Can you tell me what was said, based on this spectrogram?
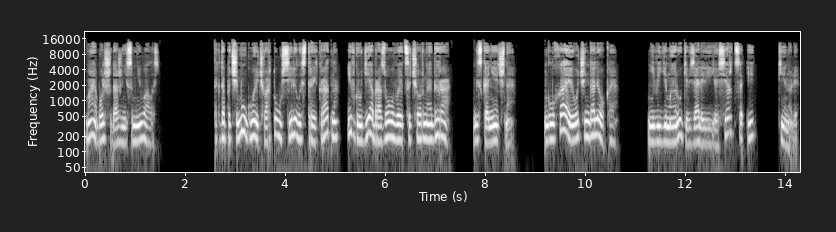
Майя больше даже не сомневалась. Тогда почему горечь во рту усилилась троекратно, и в груди образовывается черная дыра, бесконечная, глухая и очень далекая? Невидимые руки взяли ее сердце и кинули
